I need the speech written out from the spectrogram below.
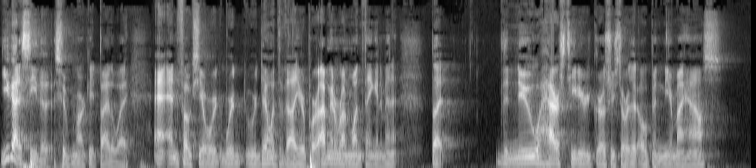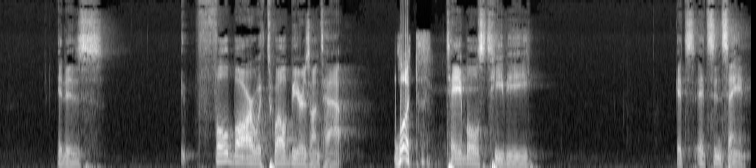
You got to see the supermarket, by the way. And, and folks, here we're, we're we're done with the value report. I'm going to run one thing in a minute, but the new Harris Teeter grocery store that opened near my house, it is full bar with 12 beers on tap, What? tables, TV. It's it's insane.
